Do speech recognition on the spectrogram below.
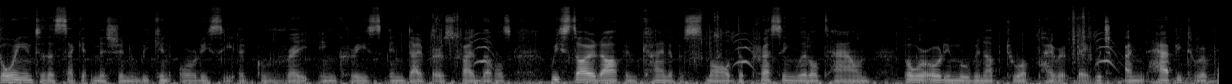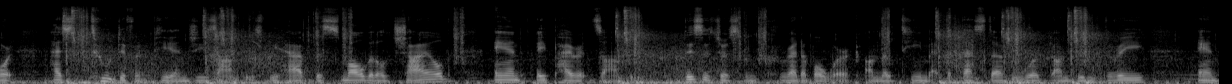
Going into the second mission, we can already see a great increase in diversified levels. We started off in kind of a small, depressing little town, but we're already moving up to a pirate bay, which I'm happy to report has two different PNG zombies. We have this small little child and a pirate zombie. This is just incredible work on the team at Bethesda who worked on Doom 3 and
